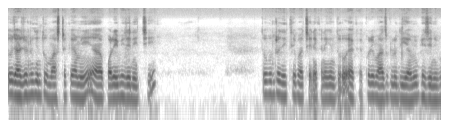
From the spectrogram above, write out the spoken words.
তো যার জন্য কিন্তু মাছটাকে আমি পরেই ভেজে নিচ্ছি। তো বন্ধুরা দেখতে পাচ্ছেন, এখানে কিন্তু এক এক করে মাছগুলো দিয়ে আমি ভেজে নিব।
